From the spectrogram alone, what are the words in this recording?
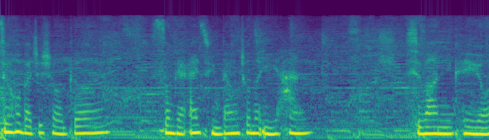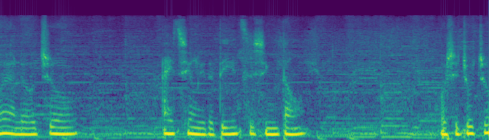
最后把这首歌送给爱情当中的遗憾，希望你可以永远留住爱情里的第一次心动。我是猪猪，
